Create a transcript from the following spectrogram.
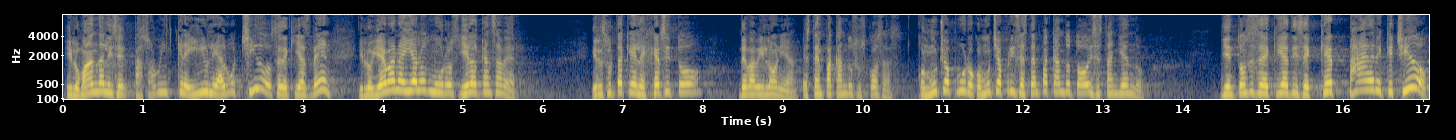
Y lo mandan y le dicen, pasó algo increíble, algo chido, Sedequías, ven. Y lo llevan ahí a los muros y él alcanza a ver. Y resulta que el ejército de Babilonia está empacando sus cosas. Con mucho apuro, con mucha prisa, está empacando todo y se están yendo. Y entonces Ezequías dice, qué padre, qué chido.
